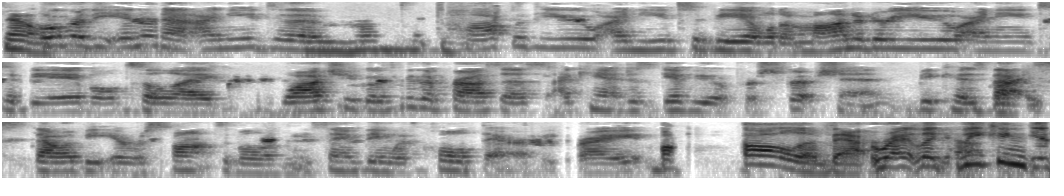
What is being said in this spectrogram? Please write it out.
no. over the internet. I need to mm-hmm. talk with you. I need to be able to monitor you. I need to be able to like watch you go through the process. I can't just give you a prescription because that's that would be irresponsible of me. Same thing with cold therapy, right? All of that, right? Like yeah. we can give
